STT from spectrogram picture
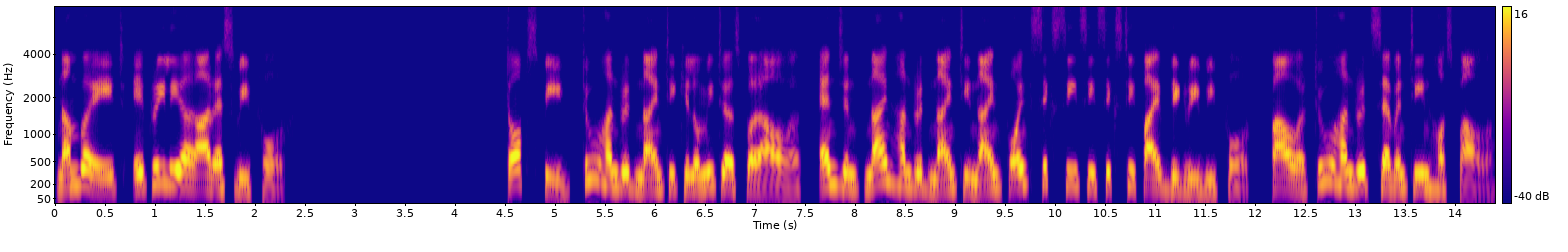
Number 8, Aprilia RSV4. Top speed 290 km per hour. Engine 999.6 cc 65 degree V4. Power 217 horsepower.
